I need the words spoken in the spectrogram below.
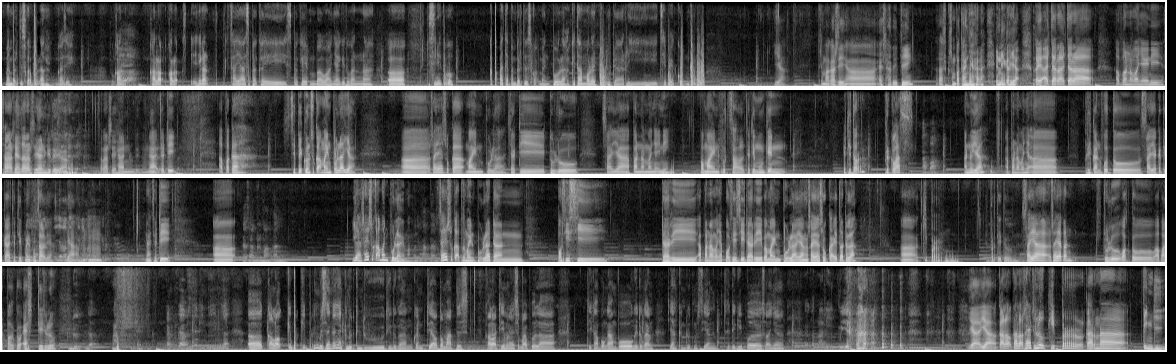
member itu suka bola enggak sih? Kalau kalau kalau ini kan saya sebagai sebagai pembawanya gitu kan. Nah eh di sini tuh apakah tiap member itu suka main bola? Kita mulai dulu dari CP Gun dulu. Ya terima kasih eh, SHBB atas kesempatannya. Ini kayak kayak acara-acara apa namanya ini sarasehan-sarasehan gitu ya. Sarasehan gitu. nah jadi apakah JP Kun suka main bola? Ya Eh, saya suka main bola jadi dulu saya apa namanya ini pemain futsal jadi mungkin editor berkelas apa? anu ya apa namanya eh, berikan foto saya ketika jadi pemain futsal ya Iya, ya kirim mm, mm. kirim, kirim. nah jadi eh, Saya sambil makan, ya saya suka main bola emang makan. saya suka bermain bola dan posisi dari apa namanya posisi dari pemain bola yang saya suka itu adalah eh, kiper. Seperti itu. Saya saya kan dulu waktu apa waktu SD dulu. Gendut enggak? kan habisnya gini, misalnya eh, kalau kiper-kiper ini biasanya kan yang gendut-gendut gitu kan, kan dia otomatis kalau di mana sepak bola di kampung-kampung gitu kan, yang gendut mesti yang jadi kiper, soalnya iya Ya ya, kalau kalau saya dulu kiper karena tinggi.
